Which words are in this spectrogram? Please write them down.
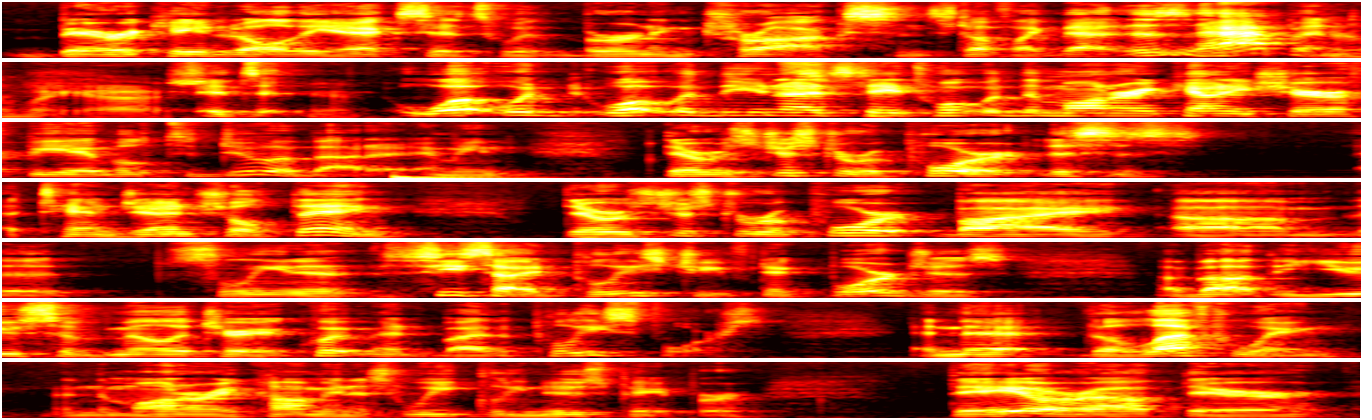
barricaded all the exits with burning trucks and stuff like that. This has happened. Oh my gosh. It's Yeah. what would what would the United States, what would the Monterey County Sheriff be able to do about it? I mean, there was just a report. This is a tangential thing. There was just a report by um, the Salina Seaside Police Chief Nick Borges about the use of military equipment by the police force and the the left wing and the Monterey Communist Weekly newspaper. They are out there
